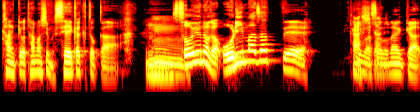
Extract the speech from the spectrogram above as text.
環境を楽しむ性格とか、うん。うんそういうのが織り交ざって今そのなんか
